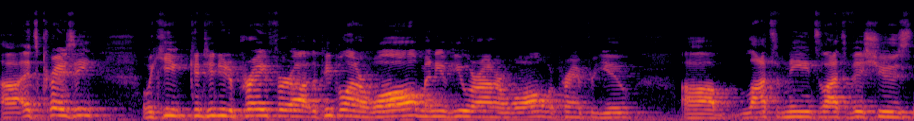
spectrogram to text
Uh, it's crazy. We keep continue to pray for uh, the people on our wall. Many of you are on our wall. We're praying for you. Uh, lots of needs, lots of issues.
